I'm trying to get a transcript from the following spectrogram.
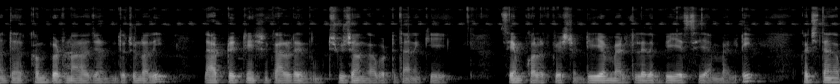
అంటే కంప్యూటర్ నాలెడ్జ్ అనేది ఉండాలి ల్యాబ్ టెక్నీషియన్ ఆల్రెడీ చూసాం కాబట్టి దానికి సేమ్ క్వాలిఫికేషన్ డిఎంఎల్టీ లేదా బీఎస్సీ ఎంఎల్టీ. ఖచ్చితంగా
